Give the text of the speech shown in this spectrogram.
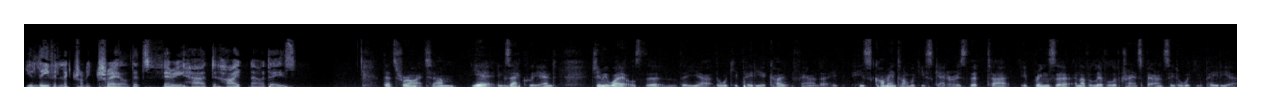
you leave an electronic trail that's very hard to hide nowadays. That's right. Um, yeah, exactly. And Jimmy Wales, the the uh, the Wikipedia co-founder, his comment on Wikiscanner is that uh, it brings a, another level of transparency to Wikipedia,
